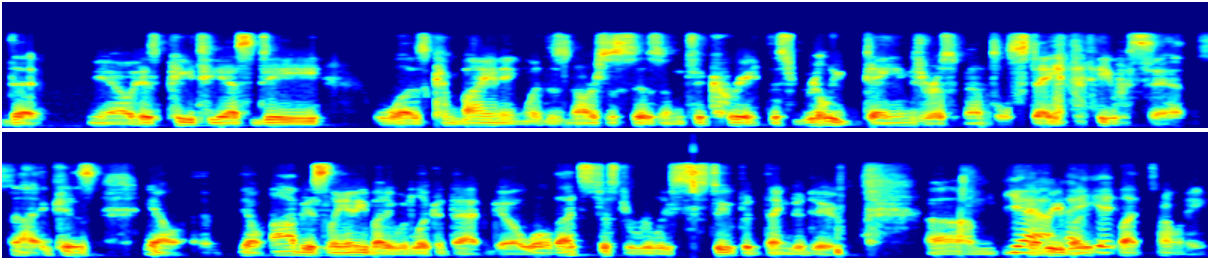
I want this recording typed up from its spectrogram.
that you know his ptsd was combining with his narcissism to create this really dangerous mental state that he was in. Because you know you know obviously anybody would look at that and go well that's just a really stupid thing to do. Um Yeah, everybody it- but tony.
